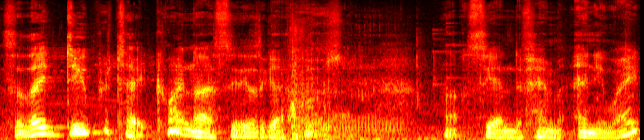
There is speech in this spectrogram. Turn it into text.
So they do protect quite nicely the other guy. Oops. That's the end of him anyway.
